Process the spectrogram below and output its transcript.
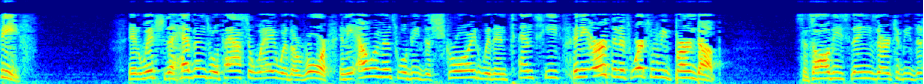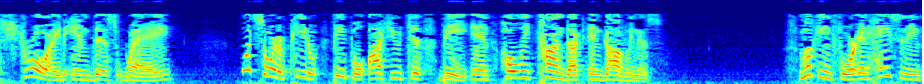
thief, in which the heavens will pass away with a roar, and the elements will be destroyed with intense heat, and the earth and its works will be burned up. Since all these things are to be destroyed in this way, what sort of people ought you to be in holy conduct and godliness? Looking for and hastening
